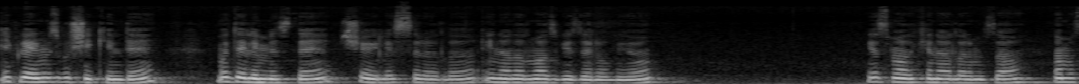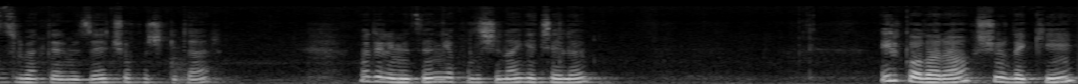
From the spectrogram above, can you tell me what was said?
İplerimiz bu şekilde. Modelimiz de şöyle sıralı. inanılmaz güzel oluyor. Yazmalı kenarlarımıza, namaz tülbentlerimize çok hoş gider. Modelimizin yapılışına geçelim. İlk olarak şuradaki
